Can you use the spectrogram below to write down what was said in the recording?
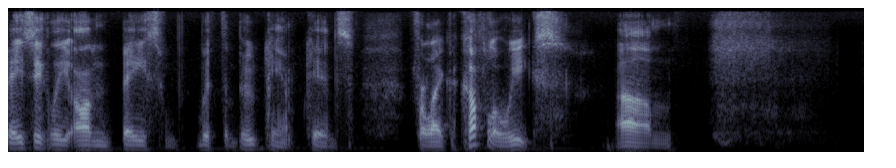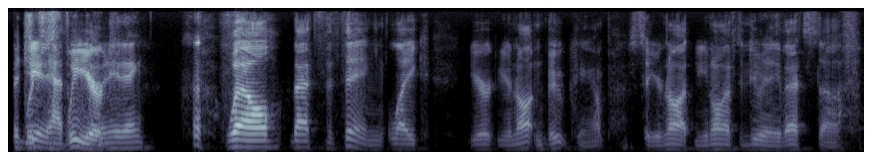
basically on base with the boot camp kids for like a couple of weeks. Um But you didn't have to do anything. well, that's the thing. Like you're you're not in boot camp, so you're not you don't have to do any of that stuff.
